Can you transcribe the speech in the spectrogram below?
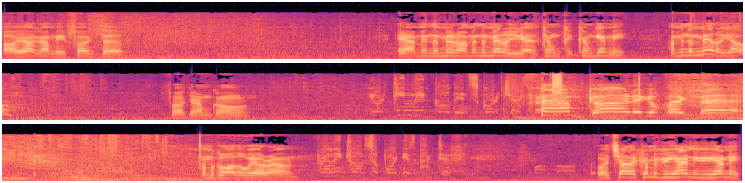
Oh, y'all got me fucked up. Hey, I'm in the middle. I'm in the middle. You guys come come get me. I'm in the middle, yo. Fuck it, I'm gone. Your teammate called in Scorchers. I'm gone, nigga. Fuck that. I'm gonna go all the way around. Friendly drone support is active. Watch out, they're coming behind me, behind me,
